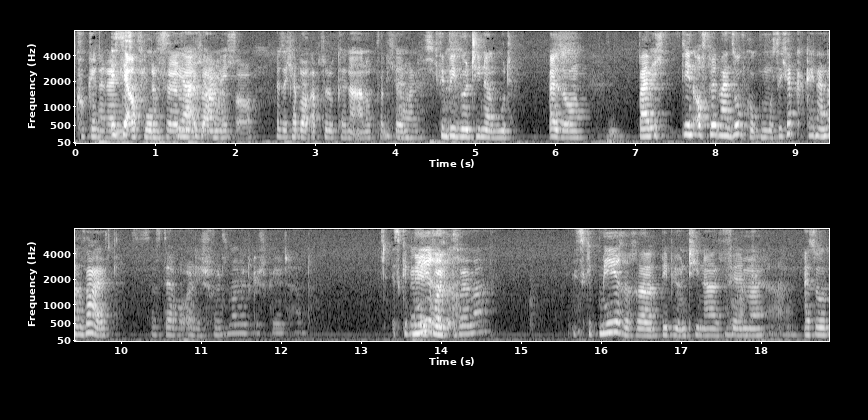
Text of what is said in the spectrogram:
gucke generell Ist nicht ja so auch viele Bums. Filme. Ja, ich auch nicht. So. Also ich habe auch absolut keine Ahnung von Ich Filmen. auch nicht. Ich finde Bibi und Tina gut. Also, weil ich den oft mit meinem Sohn gucken muss. Ich habe gar keine andere Wahl. Ist das der, wo Olli Schulz mal mitgespielt hat? Es gibt Nee, mehrere. Krömer? Es gibt mehrere Bibi und Tina Ja, Filme. Ahnung. Also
